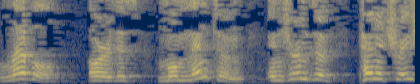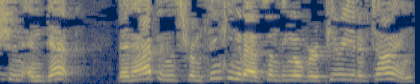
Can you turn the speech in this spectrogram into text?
level or this momentum in terms of penetration and depth that happens from thinking about something over a period of time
